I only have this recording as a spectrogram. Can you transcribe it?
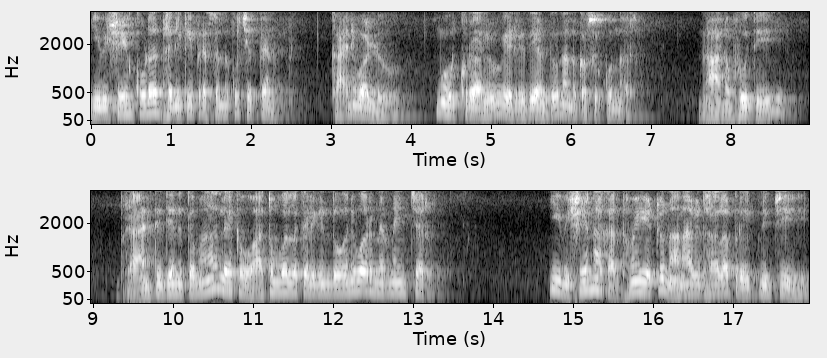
ఈ విషయం కూడా ధనికి ప్రసన్నకు చెప్పాను. కానీ వాళ్ళు మూర్ఖురాలు వెర్రిది అంటూ నన్ను కసురుకున్నారు. నా అనుభూతి భ్రాంతి జనితమా లేక వాతం వల్ల కలిగిందో అని వారు నిర్ణయించారు. ఈ విషయం నాకు అర్థమయ్యేట్లు నానా విధాలా ప్రయత్నించి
